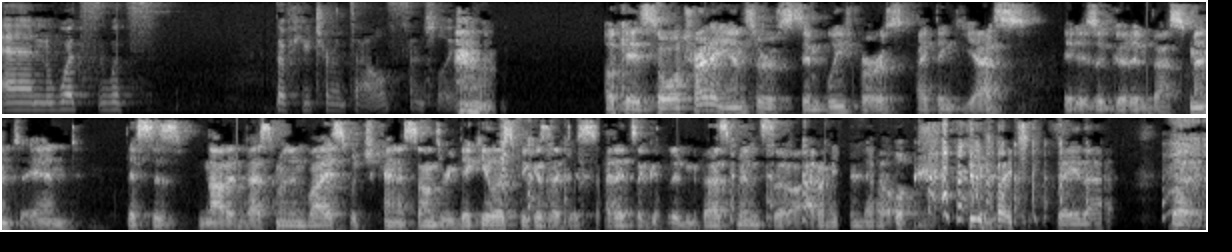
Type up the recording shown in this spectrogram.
And what's what's the future entails essentially? Okay, so I'll try to answer simply first. I think yes, it is a good investment, and this is not investment advice, which kind of sounds ridiculous because I just said it's a good investment, so I don't even know if I should say that. But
